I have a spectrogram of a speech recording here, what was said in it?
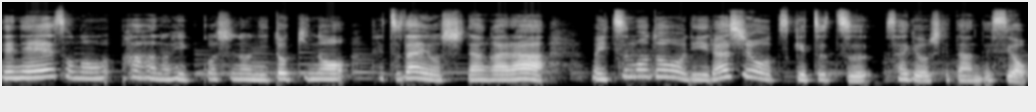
でね、その母の引っ越しの二時の手伝いをしながら、いつも通りラジオをつけつつ作業してたんですよ。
